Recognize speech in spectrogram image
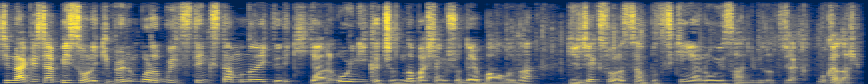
Şimdi arkadaşlar bir sonraki bölüm. Bu arada Build Stings'ten bunları ekledik. Yani oyun ilk açıldığında başlangıç odaya bağlana girecek. Sonra Sample Skin yani oyun sahnemizi atacak. Bu kadar.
